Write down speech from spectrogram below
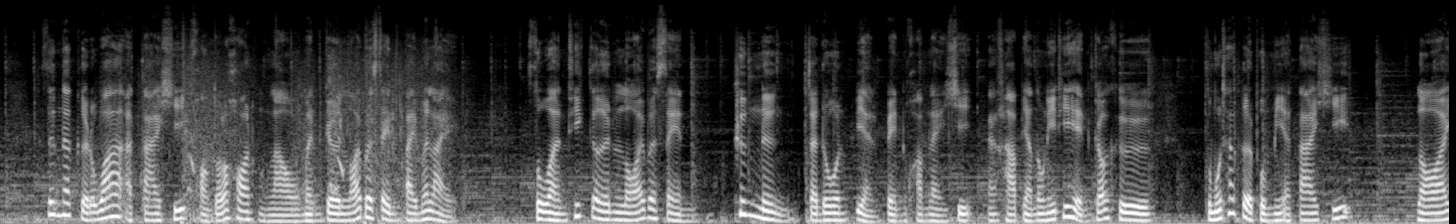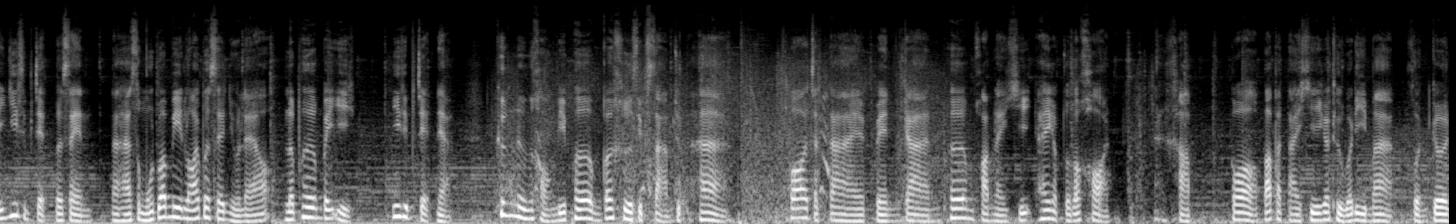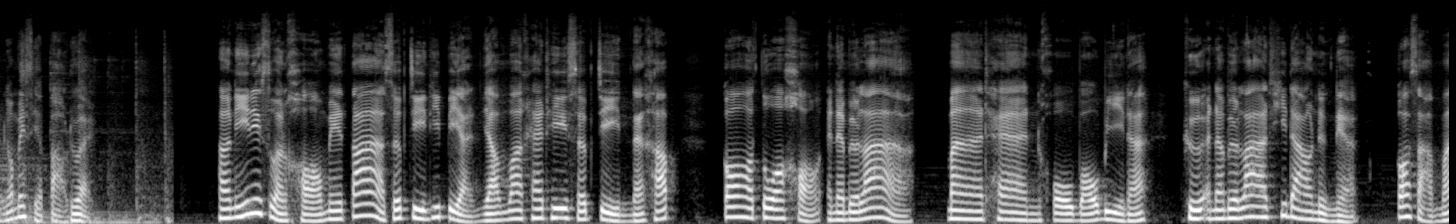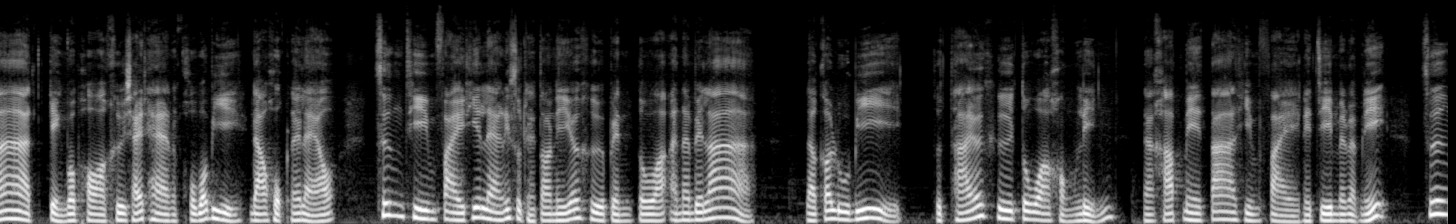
ซึ่งถ้าเกิดว่าอัตราคิของตัวละครของเรามันเกิน 100%ไปเมื่อไหร่ ส่วนที่เกิน 100%ครึ่งหนึ่งจะโดนเปลี่ยนเป็นความแรงคินะครับ อย่างตรงนี้ที่เห็นก็คือ สมมุติถ้าเกิดผมมีอัตราคิ127%นะฮะสมมุติว่ามี 100%อยู่แล้ว แล้วเพิ่มไปอีก 27 เนี่ย ครึ่งหนึ่งของที่เพิ่มก็คือ 13.5 ก็จะกลายเป็นการเพิ่มความแรงคิให้กับตัวละครนะครับ ก็บัฟปัตายคีก็ถือว่าดีมาก ส่วนเกินก็ไม่เสียเปล่าด้วย ราวนี้ในส่วนของเมตาเซิร์ฟจีนที่เปลี่ยนย้ำว่าแค่ที่เซิร์ฟจีนนะครับ ก็ตัวของ a n n a b e l l a มาแทนโคบอลบีนะ คือ a n n a b e l l a ที่ดาวหนึ่งเนี่ย ก็สามารถเก่งพอๆคือใช้แทนโคบอลบีดาว 6 ได้แล้ว ซึ่งทีมไฟที่แรงที่สุดในตอนนี้ก็คือเป็นตัว a n n a b e l l a แล้วก็ Ruby สุดท้ายก็คือตัวของหลินนะครับเมตาทีมไฟในจีนเป็นแบบนี้ ซึ่ง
